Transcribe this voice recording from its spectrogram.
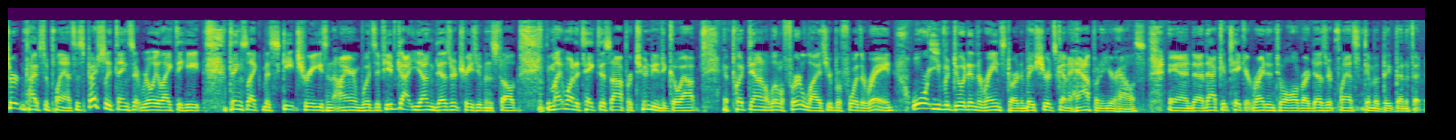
certain types of plants, especially things that really like the heat. Things like mesquite trees and ironwoods. If you've got young desert trees you've installed, you might want to take this opportunity to go out and put down a little fertilizer before the rain, or even do it in the rainstorm to make sure it's going to happen at your house. And uh, that can take it right into all of our desert plants and give them a big benefit.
